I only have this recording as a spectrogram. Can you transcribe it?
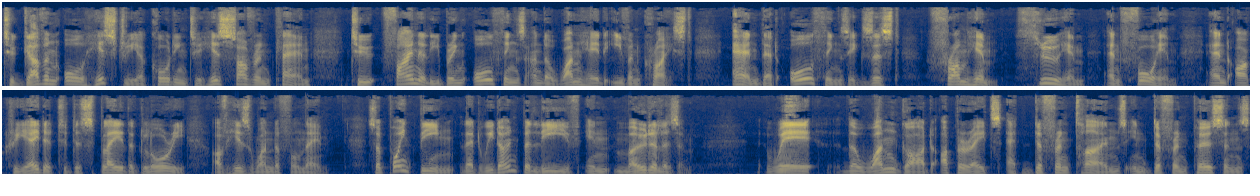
to govern all history according to his sovereign plan, to finally bring all things under one head, even Christ, and that all things exist from him, through him, and for him, and are created to display the glory of his wonderful name. So, point being that we don't believe in modalism where the one God operates at different times in different persons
